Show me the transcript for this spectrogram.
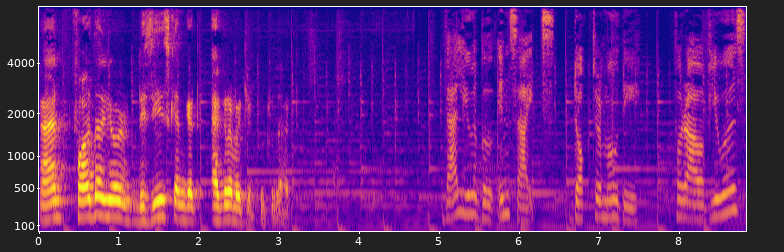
and further your disease can get aggravated due to that. Valuable insights, Dr. Modi. For our viewers,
